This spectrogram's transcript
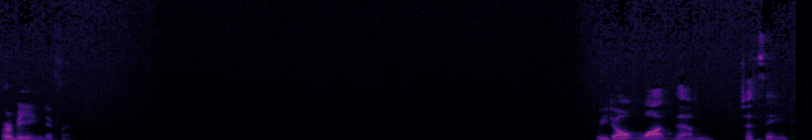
for being different. We don't want them to think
